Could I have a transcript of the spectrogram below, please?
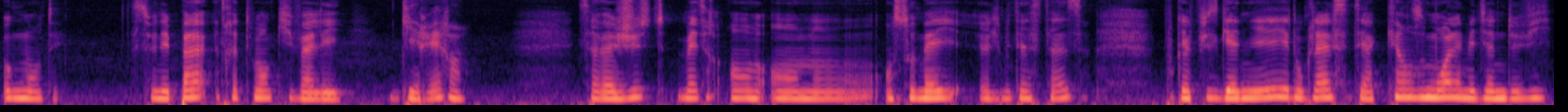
augmentée. Ce n'est pas un traitement qui va les guérir, ça va juste mettre en, sommeil les métastases pour qu'elles puissent gagner. donc là, c'était à 15 mois la médiane de vie,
